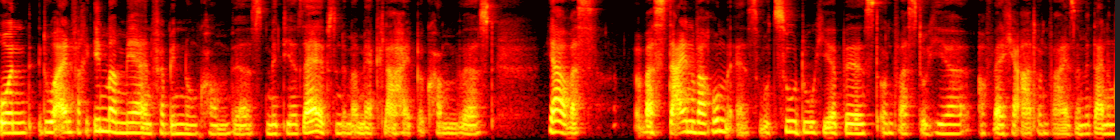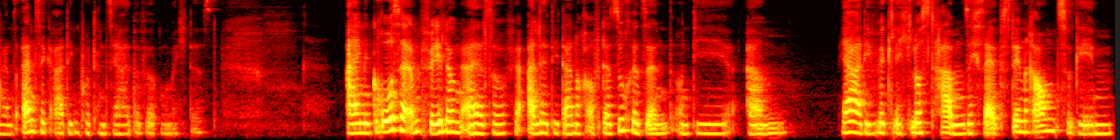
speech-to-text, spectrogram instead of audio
und du einfach immer mehr in Verbindung kommen wirst mit dir selbst und immer mehr Klarheit bekommen wirst, ja, was, was dein Warum ist, wozu du hier bist und was du hier auf welche Art und Weise mit deinem ganz einzigartigen Potenzial bewirken möchtest. Eine große Empfehlung also für alle, die da noch auf der Suche sind und die, ähm, ja, die wirklich Lust haben, sich selbst den Raum zu geben,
